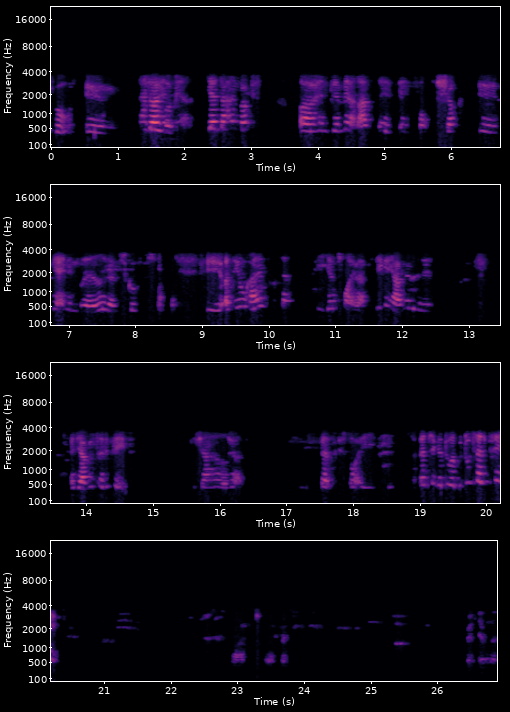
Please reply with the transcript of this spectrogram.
i bogen. Øh, Der er så han han ja, der er han vokset, og han bliver mere ramt af, en form for chok, øh, mere end en vrede eller en skuffelse. Øh, og det er jo ret interessant, fordi jeg tror i hvert fald ikke, at jeg ville, at jeg ville tage det pænt, hvis jeg havde hørt en dansk historie i. Hvad tænker du, at vil du tage det pænt? Nej, det tror jeg faktisk. Men det var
